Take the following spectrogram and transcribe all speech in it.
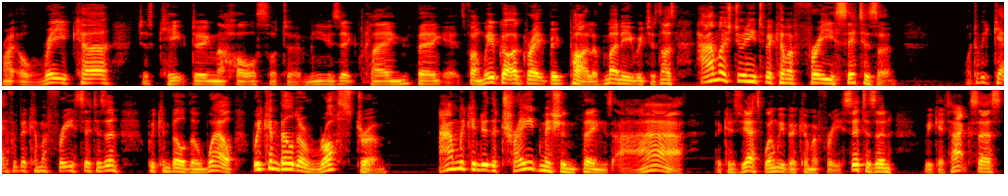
Right ulrika just keep doing the whole sort of music playing thing. It's fun. We've got a great big pile of money which is nice. How much do we need to become a free citizen? What do we get if we become a free citizen? We can build a well. We can build a rostrum. And we can do the trade mission things. Ah because yes, when we become a free citizen, we get access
